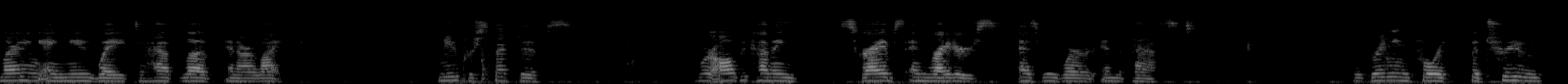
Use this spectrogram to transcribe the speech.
Learning a new way to have love in our life. New perspectives. We're all becoming scribes and writers as we were in the past. We're bringing forth the true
